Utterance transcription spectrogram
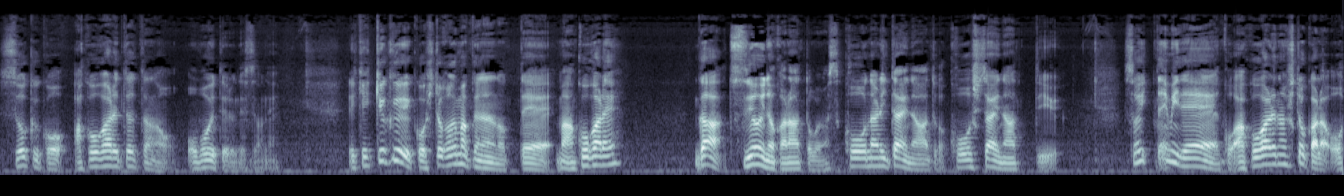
すごくこう、憧れてたのを覚えてるんですよね。で結局、こう、人が上手くなるのって、まあ、憧れが強いのかなと思います。こうなりたいなとか、こうしたいなっていう。そういった意味で、こう、憧れの人から教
